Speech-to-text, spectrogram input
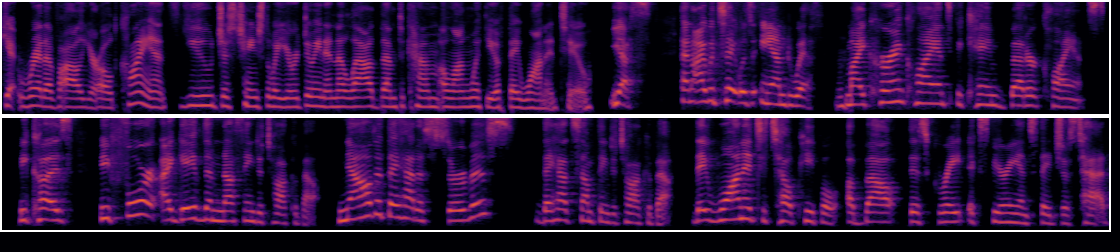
get rid of all your old clients, you just changed the way you were doing and allowed them to come along with you if they wanted to. Yes. And I would say it was and with. Mm-hmm. My current clients became better clients because before I gave them nothing to talk about. Now that they had a service, they had something to talk about. They wanted to tell people about this great experience they just had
